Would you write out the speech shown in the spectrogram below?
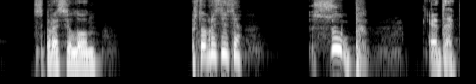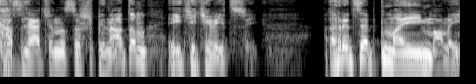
— спросил он. «Что, простите?» «Суп!» Это козлятина со шпинатом и чечевицей. Рецепт моей мамы.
